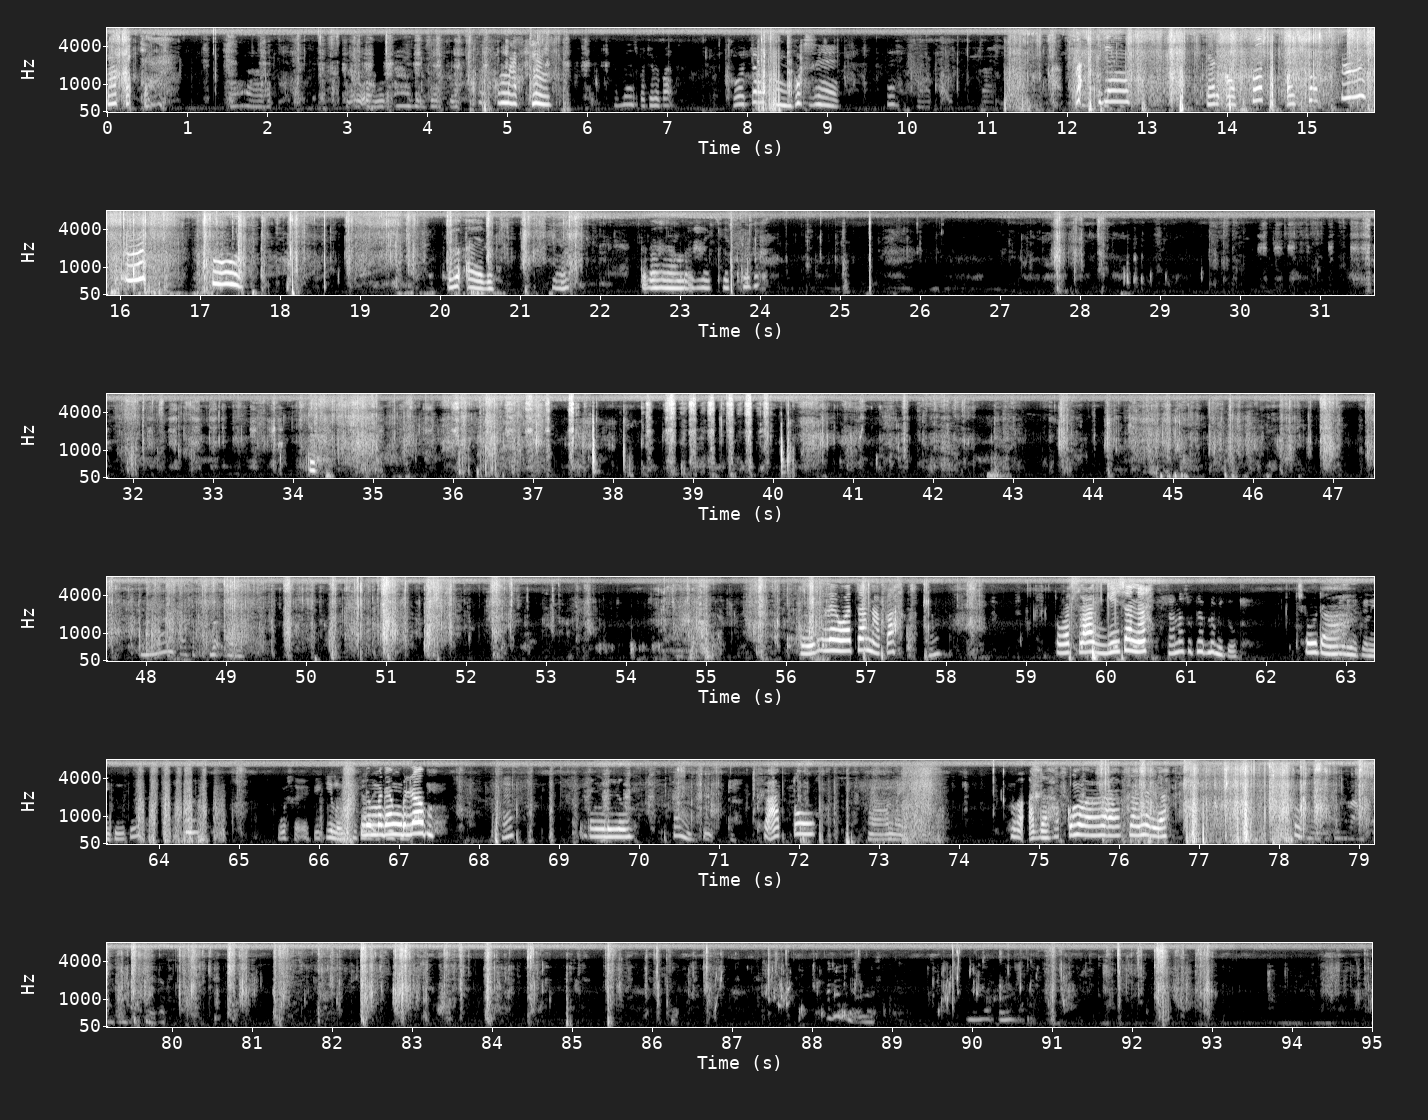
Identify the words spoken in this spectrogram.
Capek ya. orang. Orang kayu siapa? Aku macam. Ini sepeda pak. Bocor tembus nih. Eh, bapak Pak kering. Dan offroad, offroad. Tuh air. Ya. Terus sampai segitu. Tuh. Ini lewat sana kah? Hmm? Lewat lagi sana. Sana sudah belum itu? Sudah. Lihat kan itu itu. Wes saya kiki loh. Belum ada yang belum. Hah? Ada yang belum. Hmm, sudah. Satu. Mana itu? Enggak ada. Aku mau ke sana ya.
